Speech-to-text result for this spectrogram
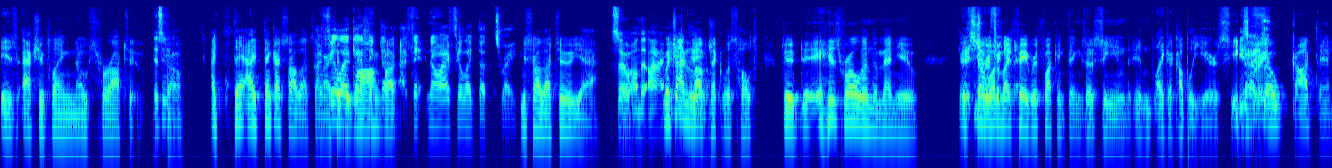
is actually playing Nosferatu. Is he? So I think I think I saw that somewhere. I I, feel could like be I think that, but I think no, I feel like that's right. you saw that too. Yeah, So So- on the IMDb which I love Nicholas Hoult, dude. His role in the menu is still one of my in it. favorite fucking things I've seen in like a couple of years. He's, He's great. so goddamn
